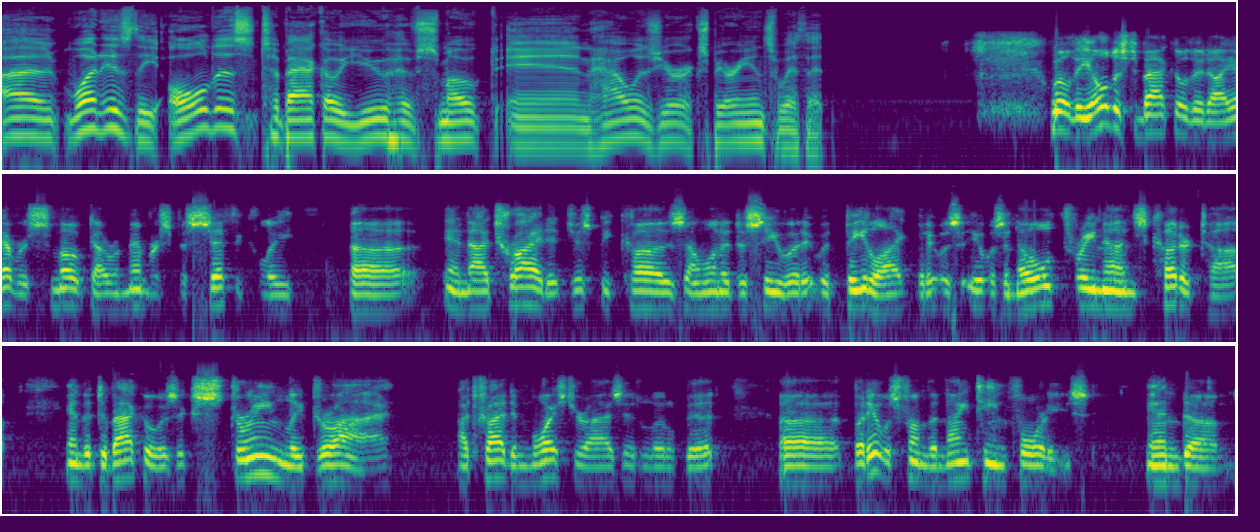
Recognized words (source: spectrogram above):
Uh, what is the oldest tobacco you have smoked, and how was your experience with it? Well, the oldest tobacco that I ever smoked, I remember specifically, uh, and I tried it just because I wanted to see what it would be like. But it was it was an old Three Nuns cutter top, and the tobacco was extremely dry. I tried to moisturize it a little bit, uh, but it was from the 1940s, and um,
